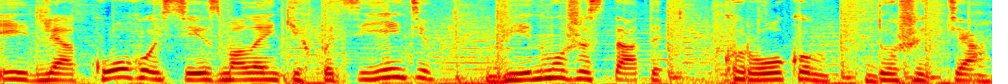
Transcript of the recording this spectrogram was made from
І для когось із маленьких пацієнтів він може стати кроком до життя.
